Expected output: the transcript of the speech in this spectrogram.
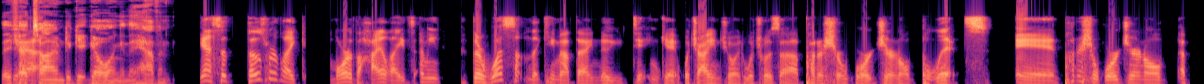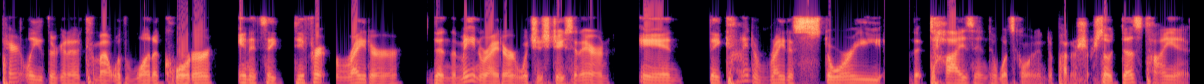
They've Yeah. had time to get going and they haven't. Yeah, so those were like more of the highlights. I mean, there was something that came out that I know you didn't get, which I enjoyed, which was uh, Punisher War Journal Blitz. And Punisher War Journal, apparently they're going to come out with one a quarter, and it's a different writer than the main writer, which is Jason Aaron. And they kind of write a story that ties into what's going into Punisher. So it does tie in,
